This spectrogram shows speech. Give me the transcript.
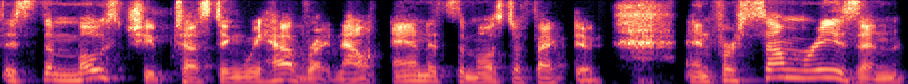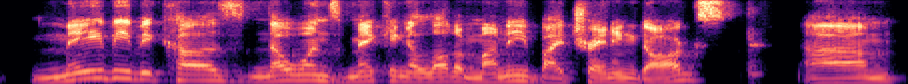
It's the most cheap testing we have right now, and it's the most effective. And for some reason, maybe because no one's making a lot of money by training dogs, um,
